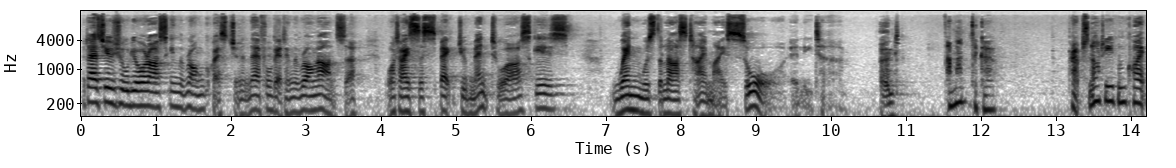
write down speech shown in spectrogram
But as usual, you're asking the wrong question and therefore getting the wrong answer. What I suspect you meant to ask is when was the last time I saw Elita? And? A month ago. Perhaps not even quite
